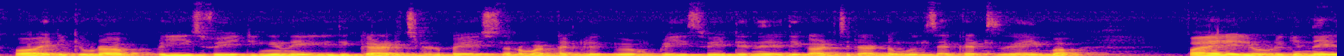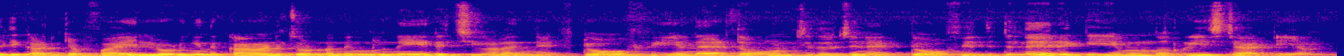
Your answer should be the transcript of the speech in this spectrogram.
അപ്പോൾ എനിക്കിവിടെ പ്ലീസ് വെയിറ്റിംഗ് എന്ന് എഴുതി കാണിച്ചിട്ടുണ്ട്. പേജ് എന്ന ബട്ടൺ ക്ലിക്ക് ചെയ്യുമ്പോൾ പ്ലീസ് വെയിറ്റ് എന്ന് എഴുതി കാണിച്ചിട്ട് രണ്ട് മൂന്ന് സെക്കൻഡ്സ് കഴിയുമ്പോൾ ഫയലിൽ ലോഡിങ് എഴുതി കാണിക്കാം. ഫയൽ ലോഡിങ് കാണിച്ചുകൊണ്ട് നിങ്ങൾ നേരെ ചെയ്യുക നെറ്റ് ഓഫ് ചെയ്യുക നേരത്തെ ഓൺ ചെയ്ത് വെച്ച് നെറ്റ് ഓഫ് ചെയ്തിട്ട് നേരെ ഗെയിം ഒന്ന് റീസ്റ്റാർട്ട് ചെയ്യാം.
